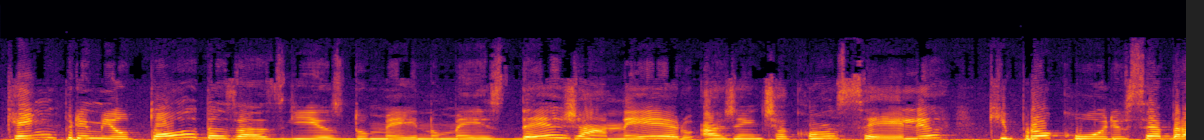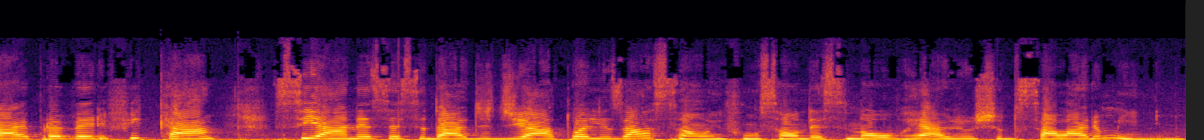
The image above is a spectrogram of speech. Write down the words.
Quem imprimiu todas as guias do MEI no mês de janeiro, a gente aconselha que procure o Sebrae para verificar se há necessidade de atualização em função desse novo reajuste do salário mínimo.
